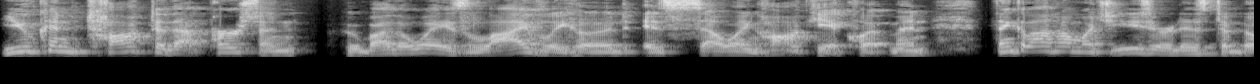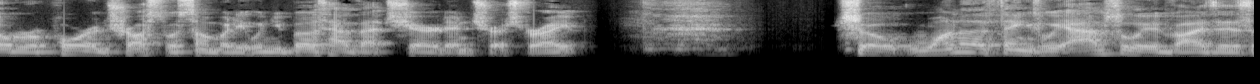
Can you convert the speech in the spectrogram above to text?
You can talk to that person who, by the way, his livelihood is selling hockey equipment, think about how much easier it is to build rapport and trust with somebody when you both have that shared interest, right? So one of the things we absolutely advise is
